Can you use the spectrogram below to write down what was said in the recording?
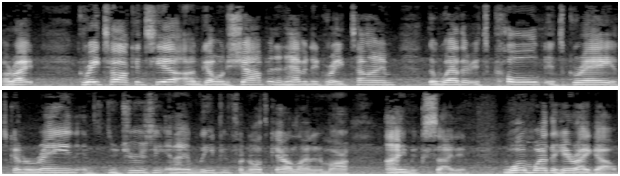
All right? Great talking to you. I'm going shopping and having a great time. The weather, it's cold, it's gray, it's going to rain in New Jersey, and I am leaving for North Carolina tomorrow. I'm excited. Warm weather, here I go.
